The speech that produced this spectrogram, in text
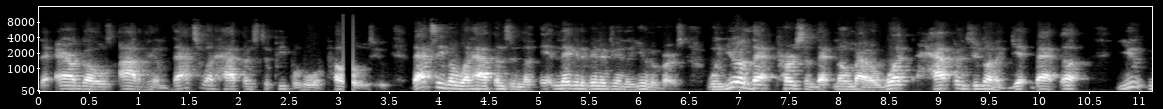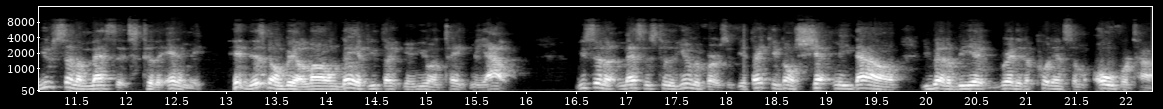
The air goes out of him. That's what happens to people who oppose you. That's even what happens in the negative energy in the universe. When you're that person that no matter what happens, you're gonna get back up. You you send a message to the enemy. This is gonna be a long day if you think you're gonna take me out. You send a message to the universe. If you think you're gonna shut me down, you better be ready to put in some overtime.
